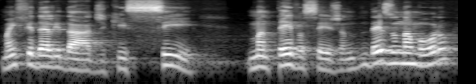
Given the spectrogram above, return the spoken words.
uma infidelidade que se manteve, ou seja, desde o namoro,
